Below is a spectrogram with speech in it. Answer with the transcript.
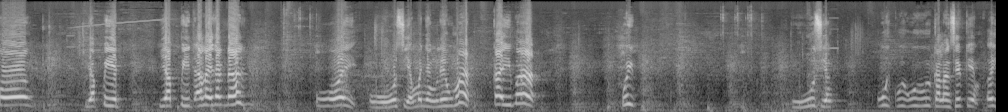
วง อย่าปิด อย่าปิดอะไรทั้งนั้น โอ้ย โอ้เสียงมันอย่างเร็วมาก ใกล้มากอุ้ยโอ้เสียงอุ้ยอุ้ยอุ้ยอุ้ยกำลังเซฟเกม เอ้ย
